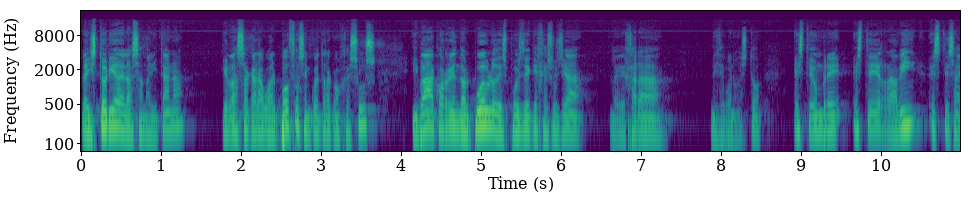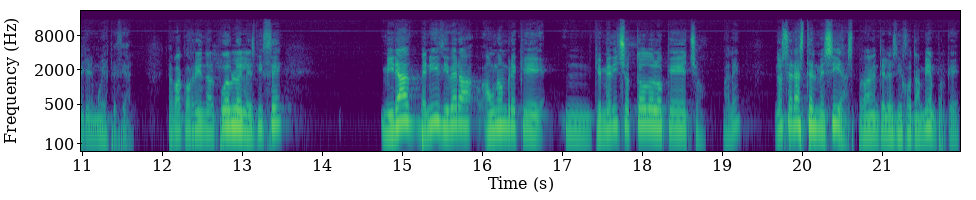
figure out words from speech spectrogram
la historia de la samaritana que va a sacar agua al pozo, se encuentra con Jesús y va corriendo al pueblo después de que Jesús ya le dejara, dice, bueno, esto, este hombre, este rabí, este es alguien muy especial. Le va corriendo al pueblo y les dice, mirad, venid y ver a, un hombre que, mm, que, me ha dicho todo lo que he hecho, ¿vale? No será este el Mesías, probablemente les dijo también, porque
